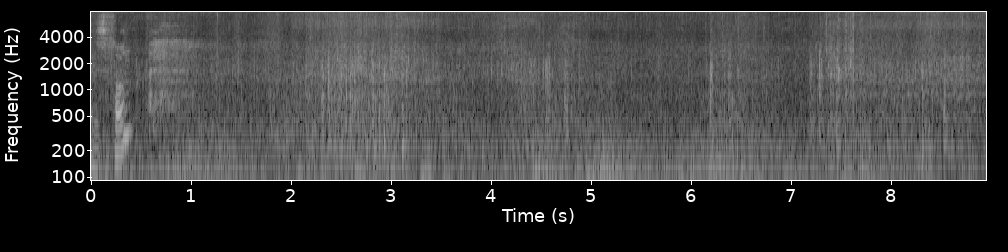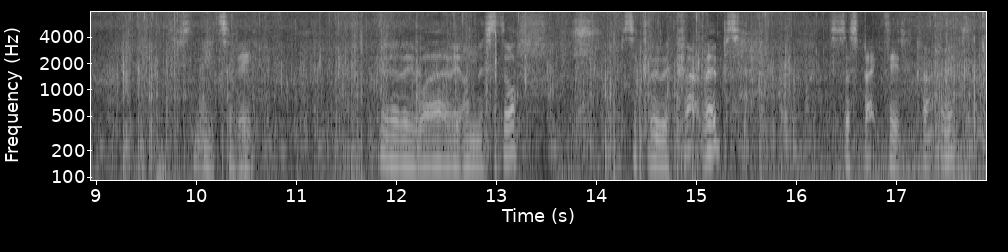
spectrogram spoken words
This is fun. Just need to be really wary on this stuff, particularly with crack ribs. suspected crack ribs.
